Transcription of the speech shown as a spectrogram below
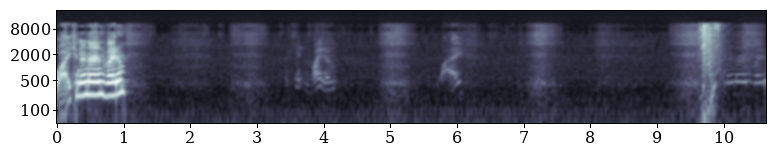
Why can I not invite him? I can't invite him. Why can I not invite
